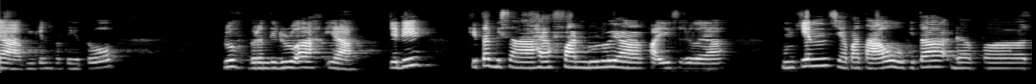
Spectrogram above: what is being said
Iya mungkin seperti itu. Duh berhenti dulu ah ya jadi kita bisa have fun dulu ya Kak Yusril ya. Mungkin siapa tahu kita dapat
